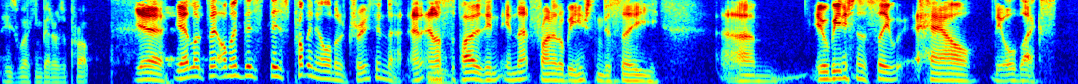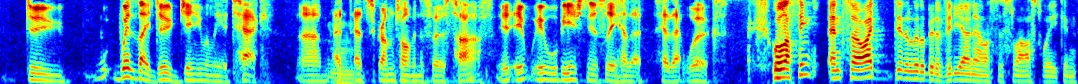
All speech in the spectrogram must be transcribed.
who's working better as a prop. Yeah, yeah. Look, I mean, there's there's probably an element of truth in that, and, and I suppose in, in that front, it'll be interesting to see. Um, it'll be interesting to see how the All Blacks do, whether they do genuinely attack um, at, at scrum time in the first half. It, it, it will be interesting to see how that how that works. Well, I think, and so I did a little bit of video analysis last week, and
